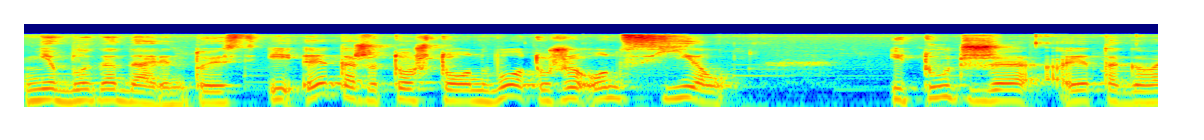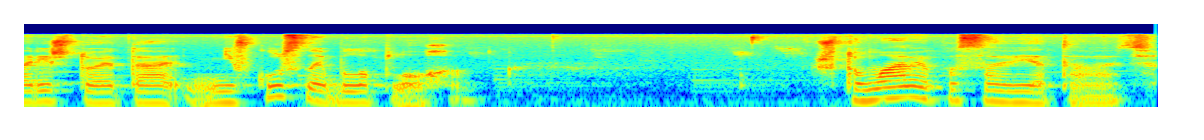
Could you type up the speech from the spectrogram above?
неблагодарен. То есть и это же то, что он вот уже он съел, и тут же это говорит, что это невкусно и было плохо. Что маме посоветовать?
